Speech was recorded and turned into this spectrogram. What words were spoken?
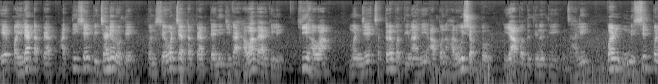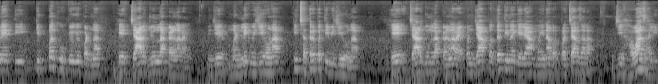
हे पहिल्या टप्प्यात अतिशय पिछाडीवर होते पण शेवटच्या टप्प्यात त्यांनी जी काय हवा तयार केली ही हवा म्हणजे छत्रपतींनाही आपण हरवू शकतो या पद्धतीनं ती झाली. पण निश्चितपणे ती कितपत उपयोगी पडणार हे चार जूनला कळणार आहे. म्हणजे मंडलिक विजयी होणार की छत्रपती विजयी होणार हे चार जूनला कळणार आहे. पण ज्या पद्धतीनं गेल्या महिनाभर प्रचार झाला जी हवा झाली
